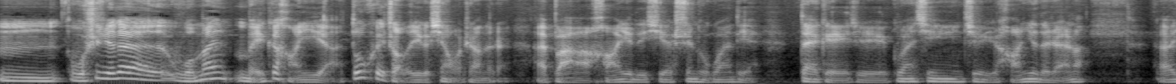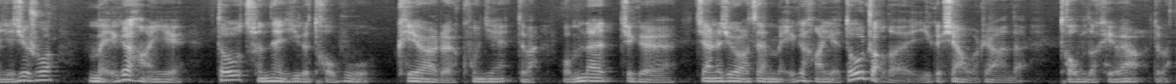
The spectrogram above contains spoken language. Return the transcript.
嗯，我是觉得我们每个行业啊，都可以找到一个像我这样的人，哎，把行业的一些深度观点带给这关心这个行业的人了。呃，也就是说，每个行业都存在一个头部 K 二的空间，对吧？我们呢，这个将来就要在每一个行业都找到一个像我这样的头部的 K 二，对吧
